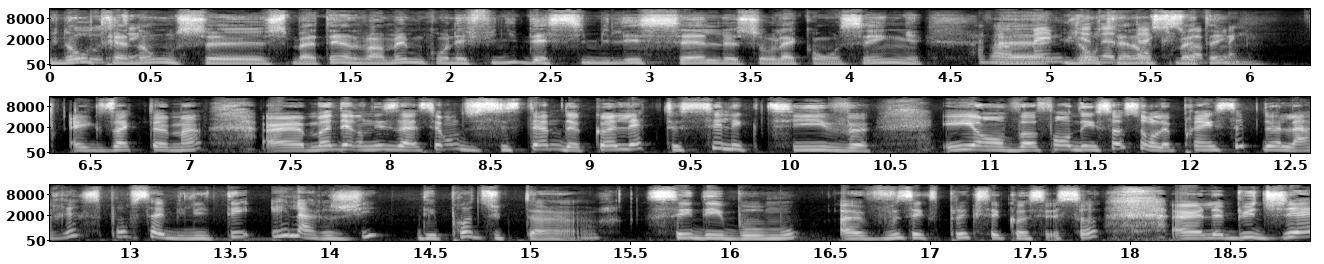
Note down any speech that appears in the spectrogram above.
une autre annonce euh, ce matin, avant même qu'on ait fini d'assimiler celle sur la consigne. Avant même une autre annonce ce matin. Exactement. Euh, modernisation du système de collecte sélective. Et on va fonder ça sur le principe de la responsabilité élargie des producteurs. C'est des beaux mots. Euh, vous explique c'est quoi c'est ça. Euh, le budget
